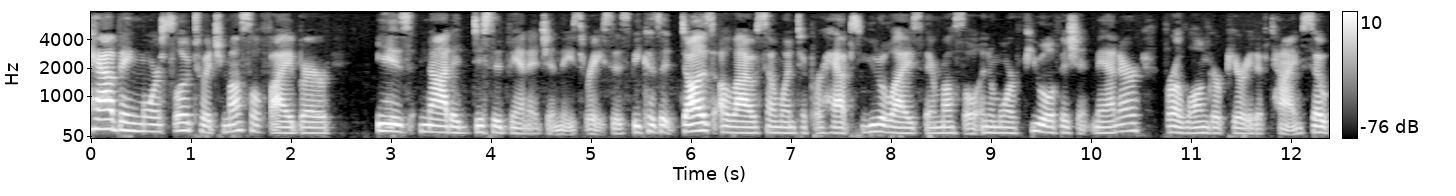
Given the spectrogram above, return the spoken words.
having more slow twitch muscle fiber is not a disadvantage in these races because it does allow someone to perhaps utilize their muscle in a more fuel efficient manner for a longer period of time. So,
